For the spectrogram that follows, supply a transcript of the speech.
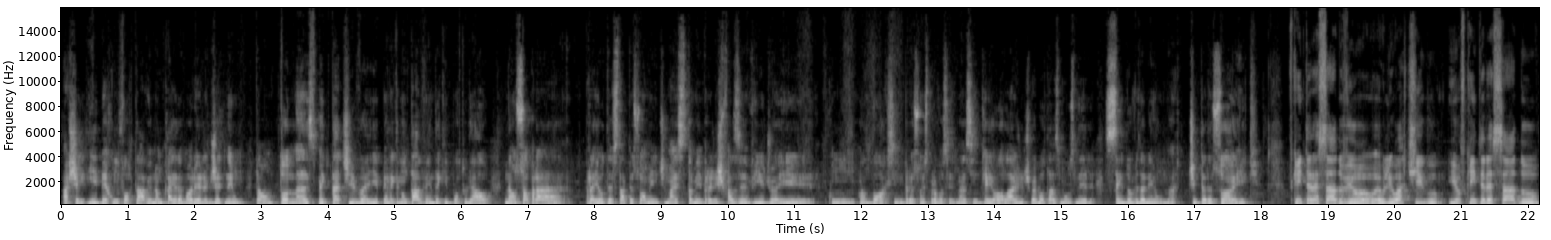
achei hiper confortável não caiu da minha orelha de jeito nenhum. Então tô na expectativa aí, pena que não tá à venda aqui em Portugal, não só para para eu testar pessoalmente, mas também para a gente fazer vídeo aí com unboxing e impressões para vocês. Mas assim que rolar, a gente vai botar as mãos nele, sem dúvida nenhuma. Te interessou, Henrique? Fiquei interessado, viu? Eu, eu li o artigo e eu fiquei interessado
